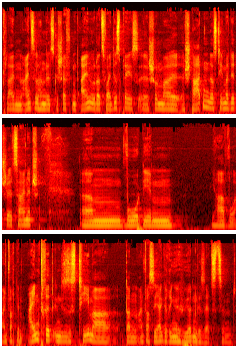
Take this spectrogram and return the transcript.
kleinen Einzelhandelsgeschäft mit ein oder zwei Displays äh, schon mal starten, das Thema Digital Signage, ähm, wo dem ja, wo einfach dem Eintritt in dieses Thema dann einfach sehr geringe Hürden gesetzt sind.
